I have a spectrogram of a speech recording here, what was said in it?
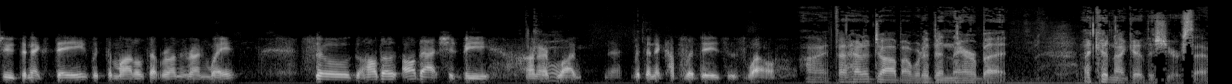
shoot the next day with the models that were on the runway. So all, the, all that should be on our blog within a couple of days as well. I, if I had a job, I would have been there, but I could not go this year. So,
